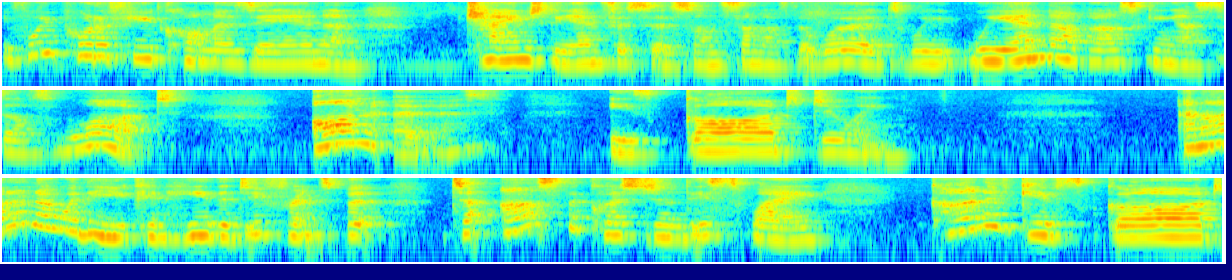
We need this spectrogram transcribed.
If we put a few commas in and change the emphasis on some of the words, we, we end up asking ourselves, what on earth is God doing? And I don't know whether you can hear the difference, but to ask the question this way kind of gives God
